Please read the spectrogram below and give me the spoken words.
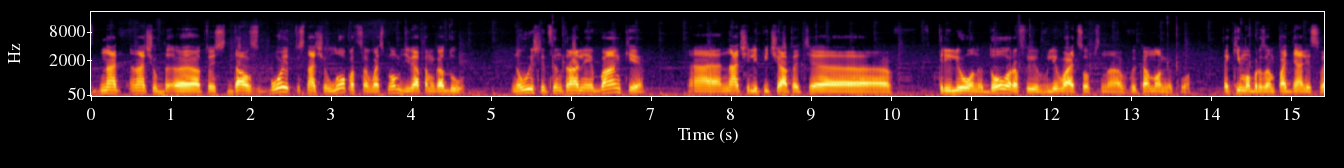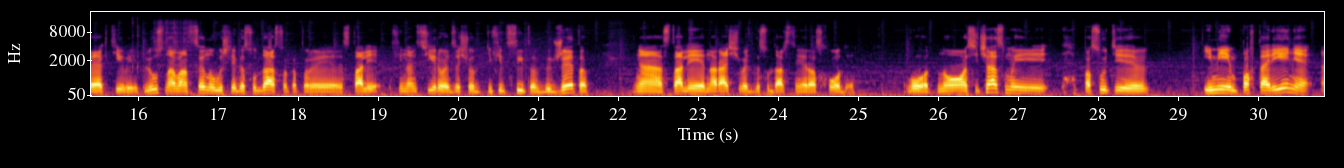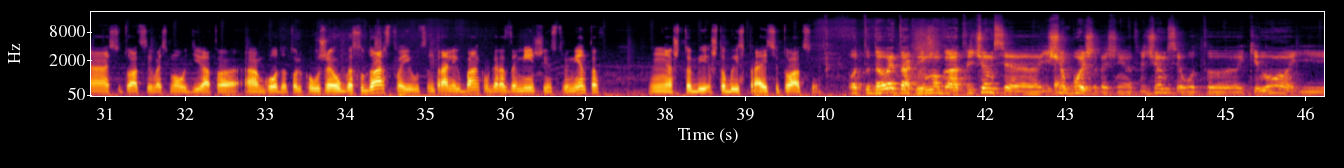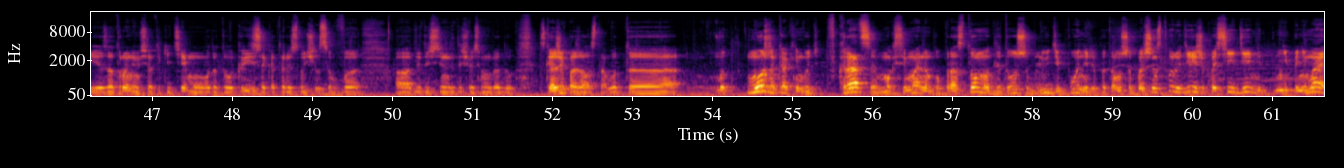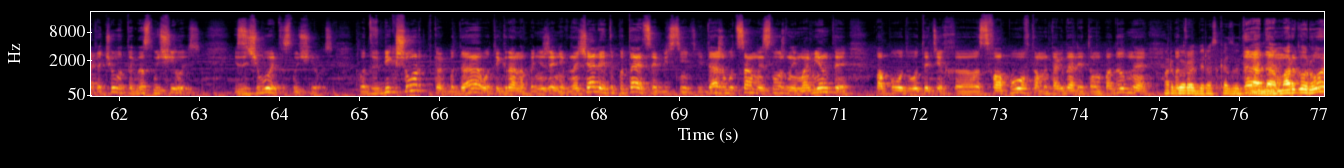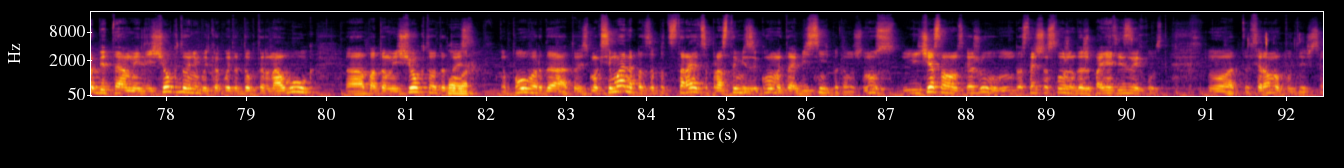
на, начал, э, то есть дал сбой, то есть начал лопаться в восьмом-девятом году. Но вышли центральные банки, э, начали печатать э, триллионы долларов и вливать, собственно, в экономику. Таким образом подняли свои активы. И плюс на авансцену вышли государства, которые стали финансировать за счет дефицитов бюджетов, э, стали наращивать государственные расходы. Вот. Но сейчас мы, по сути, имеем повторение э, ситуации 8-9 э, года, только уже у государства и у центральных банков гораздо меньше инструментов, э, чтобы, чтобы исправить ситуацию. Вот давай так, немного отвлечемся, еще да. больше, точнее, отвлечемся от э, кино и затронем все-таки тему вот этого кризиса, который случился в э, 2007-2008 году. Скажи, пожалуйста, вот э, вот можно как-нибудь вкратце, максимально по-простому, для того, чтобы люди поняли, потому что большинство людей же по сей день не, не понимает, а что вот тогда случилось, из-за чего это случилось. Вот в Big Short, как бы, да, вот игра на понижение, вначале это пытается объяснить, и даже вот самые сложные моменты по поводу вот этих э, свопов там и так далее и тому подобное. Марго вот, Робби рассказывает. Да, да, Марго Робби там или еще кто-нибудь, какой-то доктор наук, э, потом еще кто-то. Повар. То есть, Повар, да. То есть максимально стараются простым языком это объяснить, потому что, ну, и честно вам скажу, ну, достаточно сложно даже понять из их уст. Вот, все равно путаешься.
